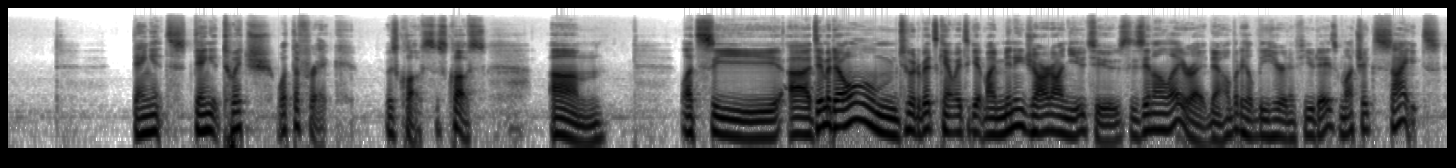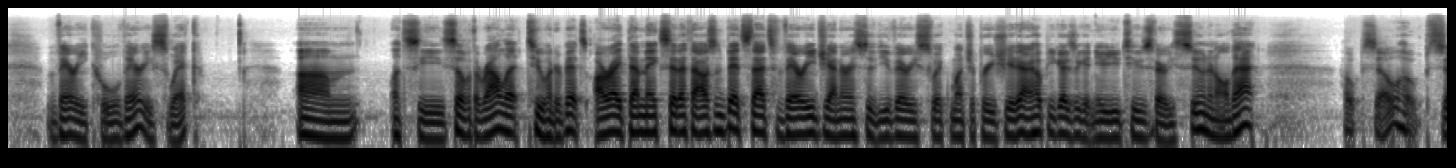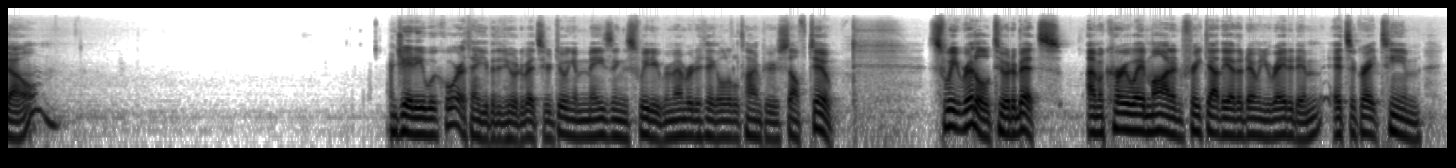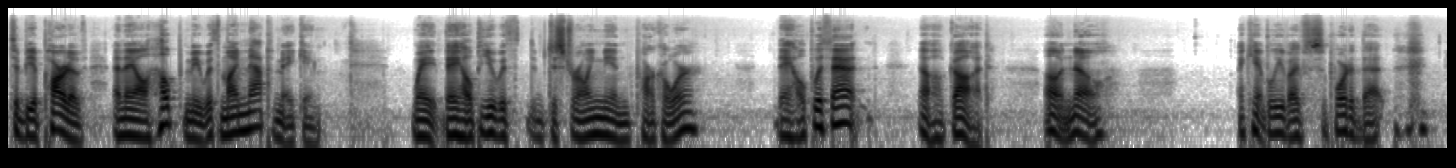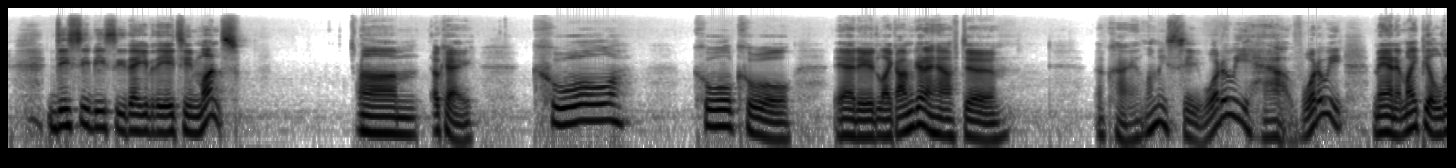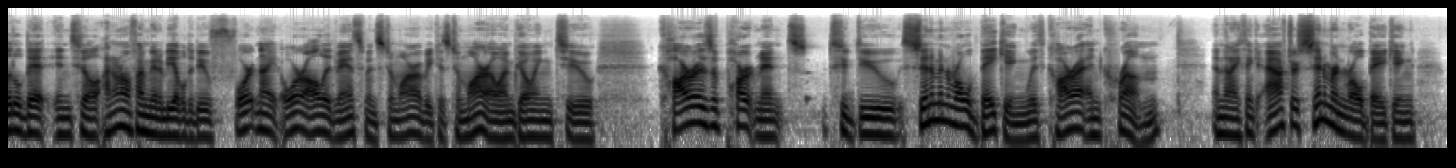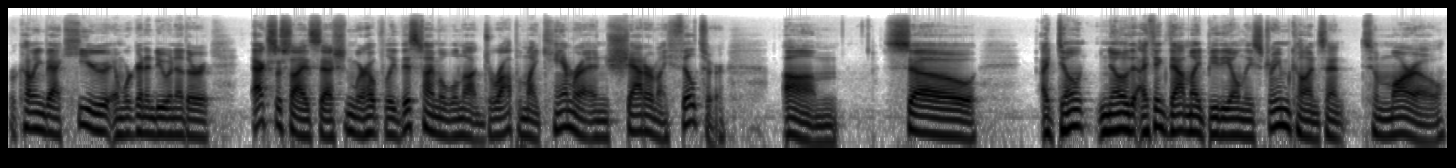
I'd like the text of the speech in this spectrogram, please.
Dang it, dang it, Twitch! What the frick? It was close. It was close. Um, let's see. Uh, Dimmadome, 200 bits. Can't wait to get my mini jarred on YouTube. He's in LA right now, but he'll be here in a few days. Much excite. Very cool. Very swick. Um, let's see. Silver the Rowlet, 200 bits. All right, that makes it a thousand bits. That's very generous of you. Very swick. Much appreciated. I hope you guys are getting your YouTubes very soon and all that. Hope so. Hope so. JD Wakora, thank you for the 200 bits. You're doing amazing, sweetie. Remember to take a little time for yourself, too. Sweet Riddle, 200 bits. I'm a Curryway mod and freaked out the other day when you rated him. It's a great team to be a part of, and they all help me with my map making. Wait, they help you with destroying me in parkour? They help with that? Oh, God. Oh, no. I can't believe I've supported that. DCBC, thank you for the 18 months. Um, okay cool, cool, cool. Yeah, dude. Like I'm gonna have to. Okay, let me see. What do we have? What do we? Man, it might be a little bit until I don't know if I'm going to be able to do Fortnite or all advancements tomorrow because tomorrow I'm going to Kara's apartment to do cinnamon roll baking with Kara and Crumb, and then I think after cinnamon roll baking, we're coming back here and we're going to do another exercise session where hopefully this time it will not drop my camera and shatter my filter. Um, so I don't know that I think that might be the only stream content tomorrow.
